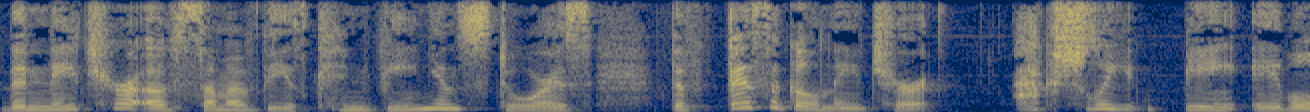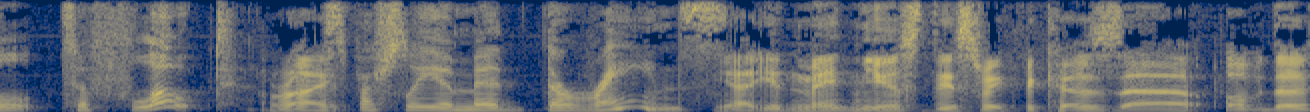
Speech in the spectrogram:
the nature of some of these convenience stores, the physical nature actually being able to float. Right. Especially amid the rains. Yeah, it made news this week because uh, of the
